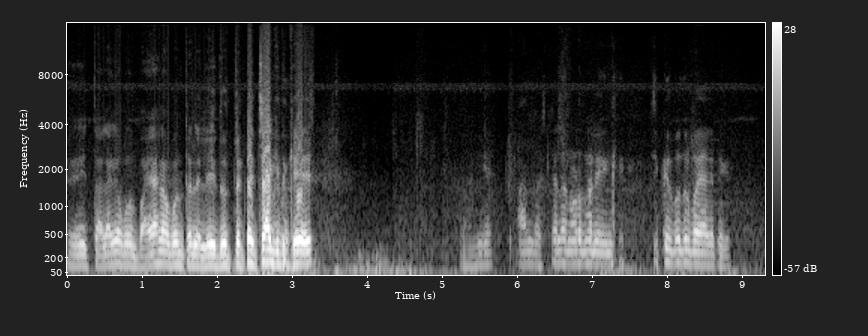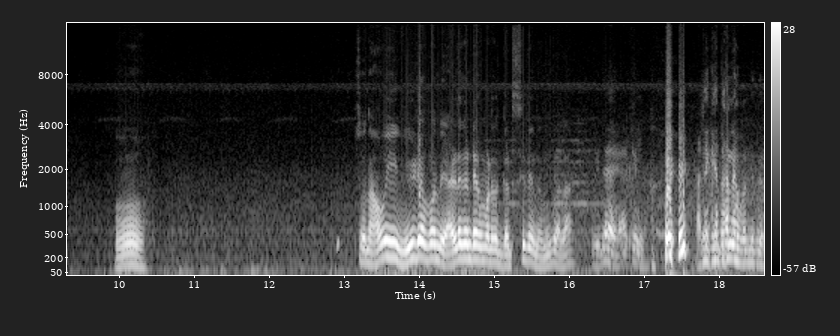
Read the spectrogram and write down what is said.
ಈ ತಲೆಗೆ ಒಂದು ಭಯನ ಬಂತಲ್ಲ ಇದು ಟಚ್ ಆಗಿದ್ದಕ್ಕೆ. ಹಂಗೆ. ಅಲ್ಲ ಅಷ್ಟೆಲ್ಲ ನೋಡಿದ್ಮೇಲೆ ಹಿಂಗೆ ಚಿಕ್ಕದು ಬಂದರೂ ಭಯ ಆಗುತ್ತೆ ಈಗ. ಹ್ಞೂ. ಸೊ ನಾವು ಈ ವಿಡಿಯೋ ಬಂದು ಎರಡು ಗಂಟೆಗೆ ಮಾಡಿದ್ರೆ ಗಟ್ಸಿದೆ ನಮಗೂ ಅಲ್ಲ? ಇದೆ ಯಾಕಿಲ್ಲ. ಅದಕ್ಕೆ ತಾನೇ ಬಂದಿದ್ದು.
